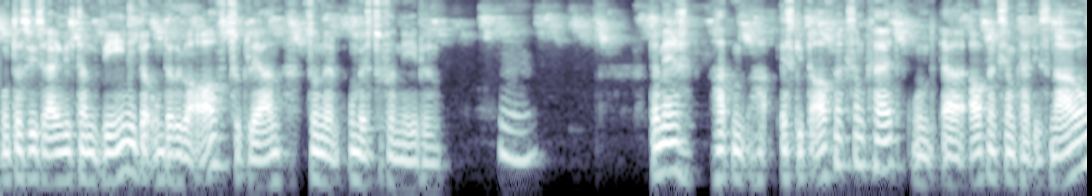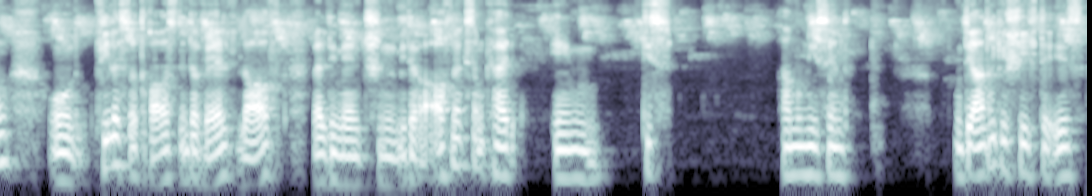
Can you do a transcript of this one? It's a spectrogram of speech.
Und das ist eigentlich dann weniger, um darüber aufzuklären, sondern um es zu vernebeln. Mhm. Der Mensch hat, es gibt Aufmerksamkeit und äh, Aufmerksamkeit ist Nahrung und vieles da draußen in der Welt läuft, weil die Menschen mit ihrer Aufmerksamkeit in Disharmonie sind und die andere Geschichte ist,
